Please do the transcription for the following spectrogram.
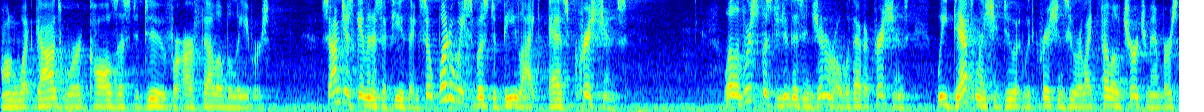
on what God's word calls us to do for our fellow believers. So I'm just giving us a few things. So, what are we supposed to be like as Christians? Well, if we're supposed to do this in general with other Christians, we definitely should do it with Christians who are like fellow church members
